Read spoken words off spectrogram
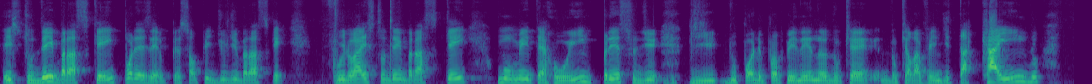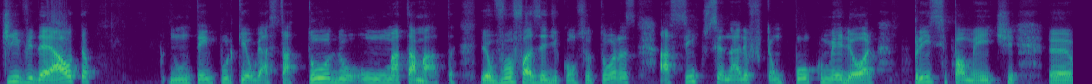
Eu estudei Braskem, por exemplo, o pessoal pediu de Braskem. Fui lá, estudei Braskem, momento é ruim, preço de, de, do polipropileno do que, do que ela vende está caindo, dívida é alta, não tem por que eu gastar todo um mata-mata. Eu vou fazer de consultoras assim que o cenário fica um pouco melhor, principalmente eh,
